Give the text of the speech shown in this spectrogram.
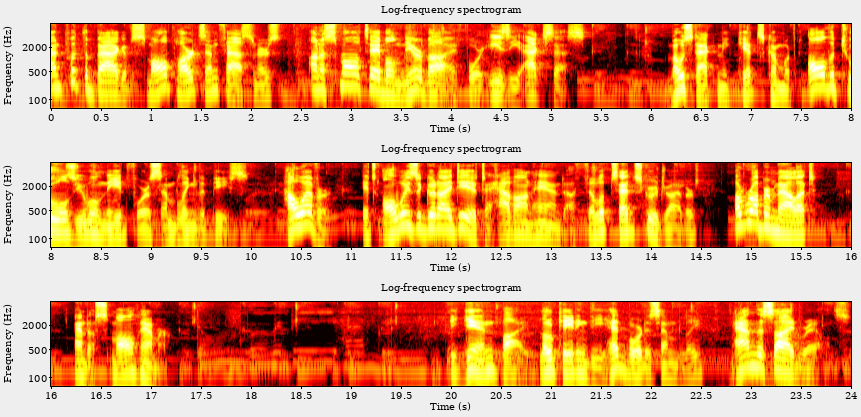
and put the bag of small parts and fasteners on a small table nearby for easy access. Most Acme kits come with all the tools you will need for assembling the piece. However, it's always a good idea to have on hand a Phillips head screwdriver, a rubber mallet, and a small hammer. Begin by locating the headboard assembly and the side rails.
